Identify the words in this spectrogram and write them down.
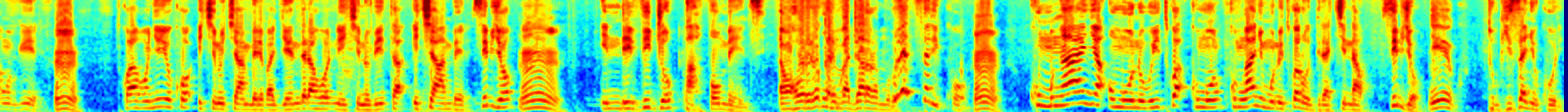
nkubwire- Mm. twabonye yuko ikintu cya mbere bagenderaho ni ikintu bita icya mbere sibyo? Mm. Individual performance. Aho rero karivajari aramurusha uretse ariko Mm. ku mwanya umuntu witwa ku mwanya umuntu witwa rodira akinaho sibyo? Yego. Tubwizanye ukuri.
